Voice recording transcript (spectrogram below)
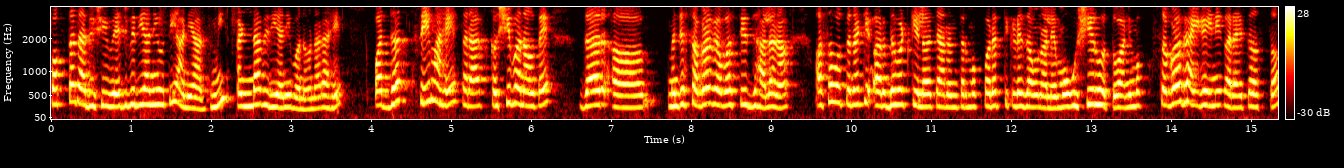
फक्त त्या दिवशी व्हेज बिर्याणी होती आणि आज मी अंडा बिर्याणी बनवणार आहे. पद्धत सेम आहे तर आज कशी बनवते? जर म्हणजे सगळं व्यवस्थित झालं ना असं होतं ना की अर्धवट केलं त्यानंतर मग परत तिकडे जाऊन आले मग उशीर होतो आणि मग सगळं घाईघाईने करायचं असतं.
